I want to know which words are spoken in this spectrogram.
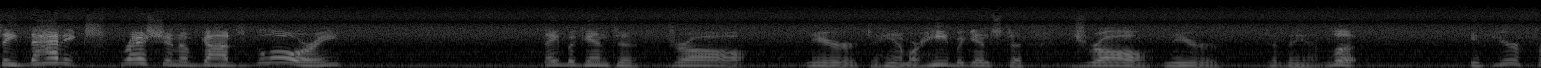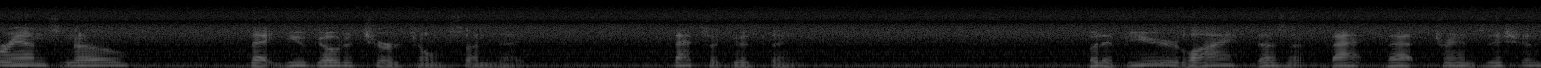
see that expression of God's glory, they begin to draw nearer to Him, or He begins to draw nearer to them. Look, if your friends know that you go to church on Sunday, that's a good thing. But if your life doesn't back that transition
